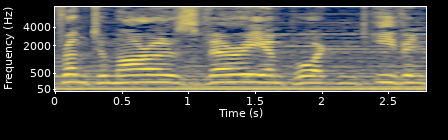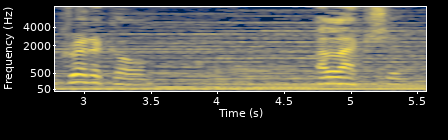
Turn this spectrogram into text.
from tomorrow's very important, even critical election.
